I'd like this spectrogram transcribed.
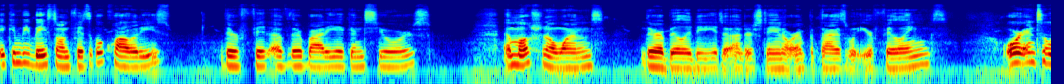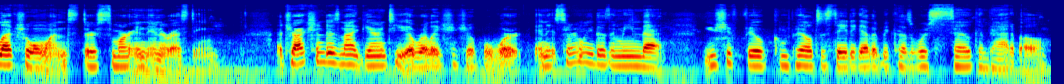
It can be based on physical qualities, their fit of their body against yours, emotional ones, their ability to understand or empathize with your feelings, or intellectual ones, they're smart and interesting. Attraction does not guarantee a relationship will work, and it certainly doesn't mean that you should feel compelled to stay together because we're so compatible.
